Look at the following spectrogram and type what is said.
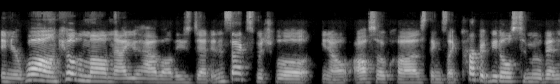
in your wall and kill them all, now you have all these dead insects, which will, you know, also cause things like carpet beetles to move in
